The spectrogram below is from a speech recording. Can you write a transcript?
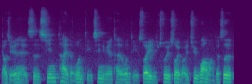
了解原来是心态的问题，心里面态的问题。所以所以说有一句话嘛，就是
